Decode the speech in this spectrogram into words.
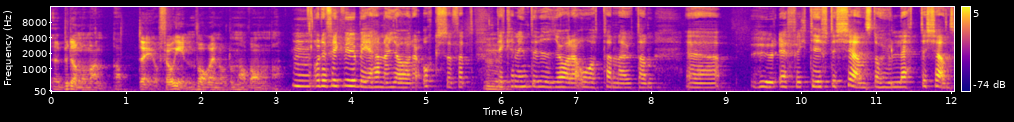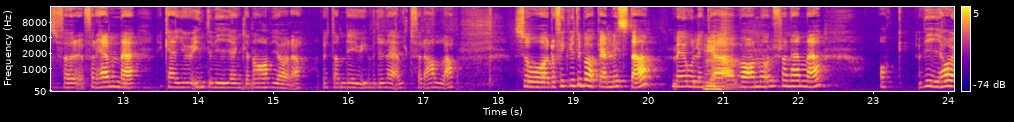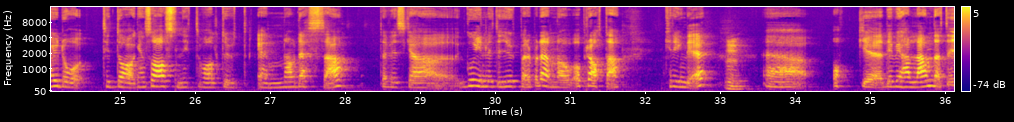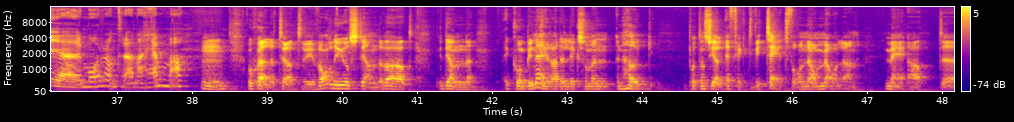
bedömer man att det är att få in var och en av de här vanorna? Mm, och det fick vi ju be henne att göra också, för att mm. det kan inte vi göra åt henne, utan eh, hur effektivt det känns och hur lätt det känns för, för henne, det kan ju inte vi egentligen avgöra, utan det är ju individuellt för alla. Så då fick vi tillbaka en lista med olika mm. vanor från henne. Och vi har ju då till dagens avsnitt valt ut en av dessa. Där vi ska gå in lite djupare på den och, och prata kring det. Mm. Uh, och eh, det vi har landat i är morgonträna hemma. Mm. Och skälet till att vi valde just den, det var att den kombinerade liksom en, en hög potentiell effektivitet för att nå målen med att eh,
